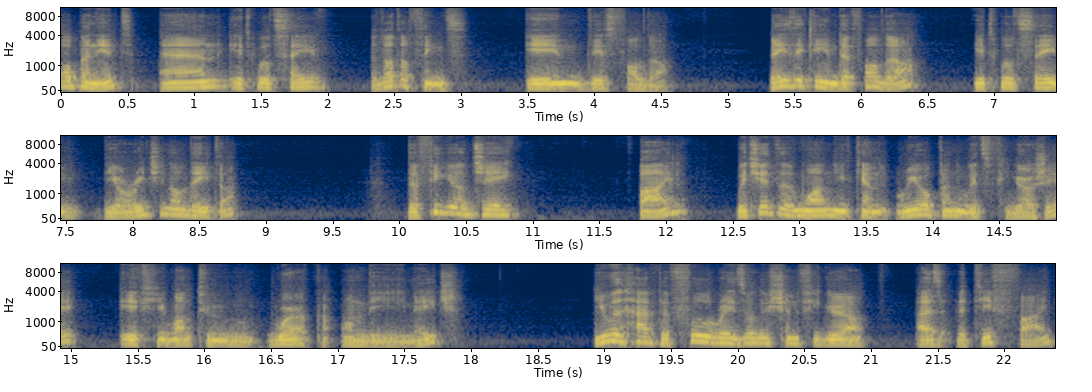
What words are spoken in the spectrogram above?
open it, and it will save a lot of things in this folder. Basically, in the folder, it will save the original data, the FigureJ file, which is the one you can reopen with FigureJ if you want to work on the image you will have the full resolution figure as a TIFF file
